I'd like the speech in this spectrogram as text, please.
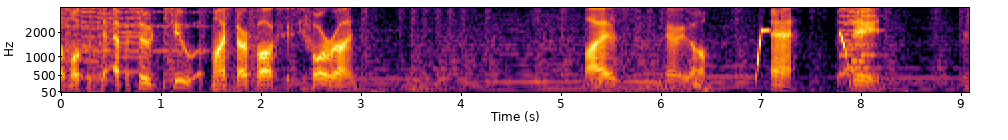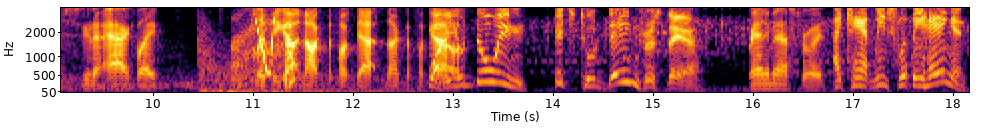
and welcome to episode 2 of my Star Fox 64 run. Why is... there we go. Eh, proceed. We're just gonna act like Slippy got knocked the fuck out. knocked the fuck What out. What are you doing? It's too dangerous there. Random asteroid. I can't leave Slippy hanging.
